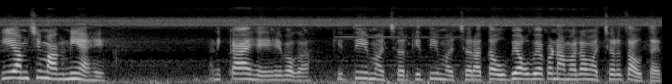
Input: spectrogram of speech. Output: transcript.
ही आमची मागणी आहे. आणि काय आहे हे बघा. किती मच्छर किती मच्छर. आता उभ्या उभ्या पण आम्हाला मच्छर चावत आहेत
